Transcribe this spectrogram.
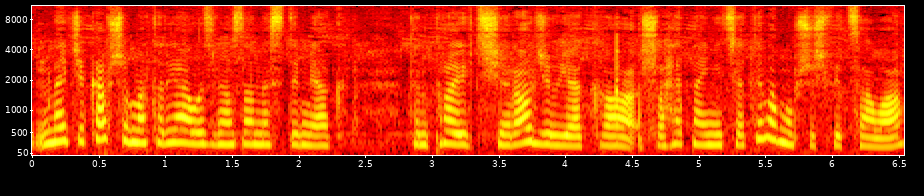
najciekawsze materiały związane z tym, jak ten projekt się rodził, jaka szlachetna inicjatywa mu przyświecała,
